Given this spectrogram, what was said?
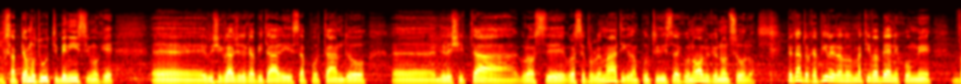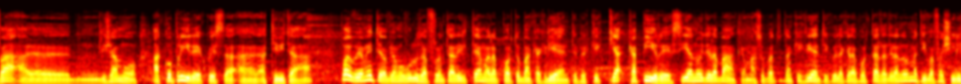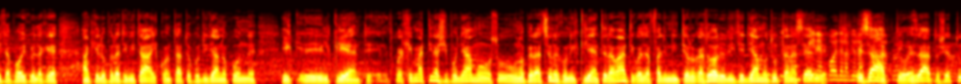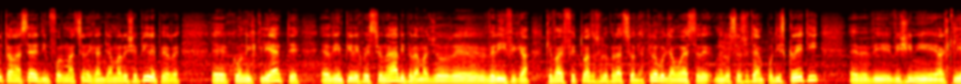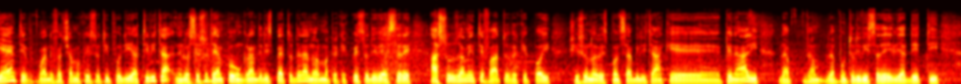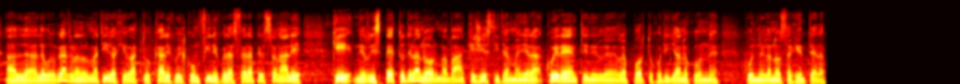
Sappiamo tutti benissimo che eh, il riciclaggio dei capitali sta portando eh, nelle città grosse, grosse, problematiche da un punto di vista economico e non solo. Pertanto capire la normativa bene come va a, diciamo, a coprire questa attività poi ovviamente abbiamo voluto affrontare il tema rapporto banca-cliente perché capire sia noi della banca ma soprattutto anche i clienti quella che è la portata della normativa facilita poi quella che è anche l'operatività, il contatto quotidiano con il, il, cliente. Qualche mattina ci poniamo su un'operazione con il cliente davanti quasi a fare un interrogatorio, gli chiediamo tutta una serie... Esatto, esatto, c'è tutta una serie di informazioni che andiamo a recepire per eh, con il cliente eh, riempire i questionari per la maggiore verifica che va effettuata sulle operazioni. Anche noi vogliamo essere nello stesso tempo discreti, eh, vicini al cliente quando facciamo questo tipo di attività, nello stesso tempo un grande rispetto della norma perché questo deve essere assolutamente fatto perché poi ci sono responsabilità anche penali da, da, dal punto di vista degli addetti al lavoro. Pertanto è una normativa che va a toccare quel confine, quella sfera personale che nel rispetto della norma va anche gestita in maniera coerente nel rapporto quotidiano con, con la nostra clientela.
